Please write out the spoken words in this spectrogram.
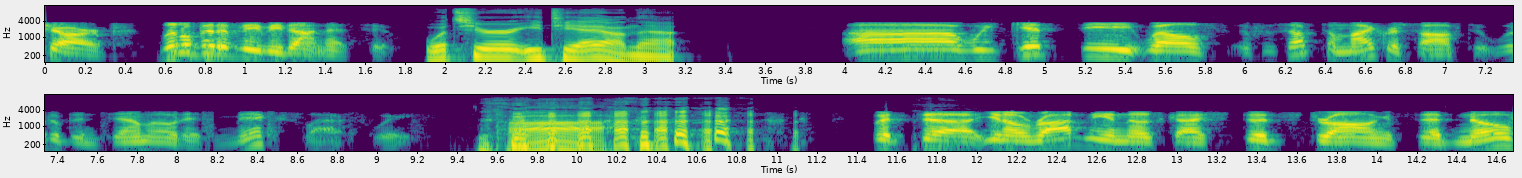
sharp. A little bit of VB.NET too. What's your ETA on that? Uh, we get the, well, if it was up to Microsoft, it would have been demoed at Mix last week. Ah. But, uh, you know, Rodney and those guys stood strong and said, no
